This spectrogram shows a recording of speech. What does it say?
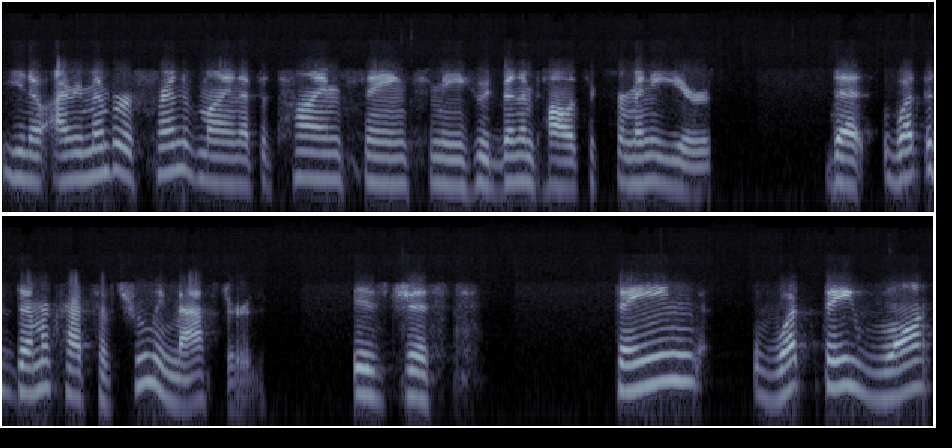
you know, I remember a friend of mine at the time saying to me, who had been in politics for many years, that what the Democrats have truly mastered is just saying what they want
